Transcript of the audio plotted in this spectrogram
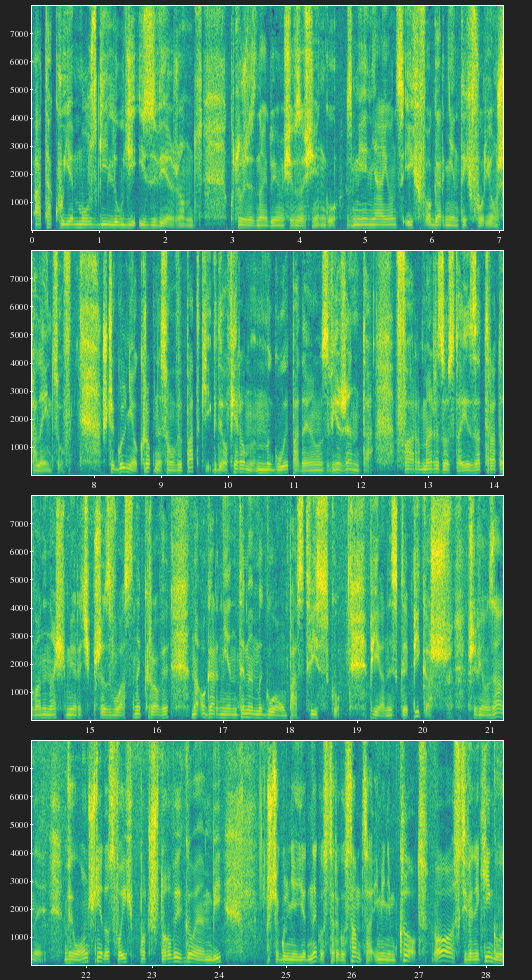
atakuje mózgi ludzi i zwierząt, którzy znajdują się w zasięgu, zmieniając ich w ogarniętych furią szaleńców. Szczególnie okropne są wypadki, gdy ofiarą mgły padają zwierzęta. Farmer zostaje zatratowany na śmierć przez własne krowy na ogarniętym mgłą pastwisku. Pijany sklepik przywiązany wyłącznie do swoich pocztowych gołębi, szczególnie jednego starego samca imieniem Claude. O, Stephenie Kingu,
